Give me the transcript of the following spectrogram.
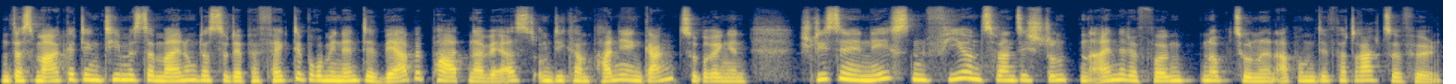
Und das Marketingteam ist der Meinung, dass du der perfekte prominente Werbepartner wärst, um die Kampagne in Gang zu bringen. Schließe in den nächsten 24 Stunden eine der folgenden Optionen ab, um den Vertrag zu erfüllen.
